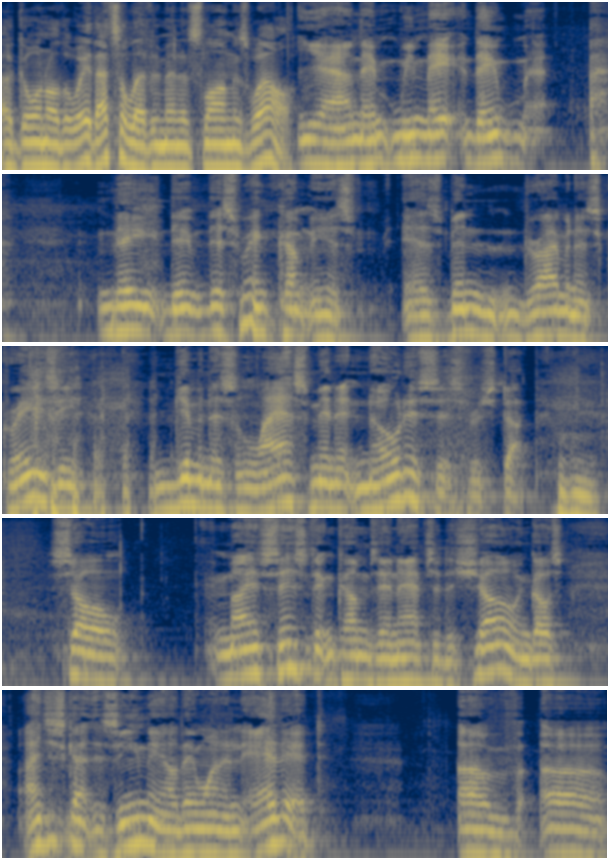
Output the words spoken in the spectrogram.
uh, going all the way, that's 11 minutes long as well. Yeah, and they we made they they, they this ring company has has been driving us crazy, giving us last minute notices for stuff. So my assistant comes in after the show and goes, "I just got this email. They want an edit of uh,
